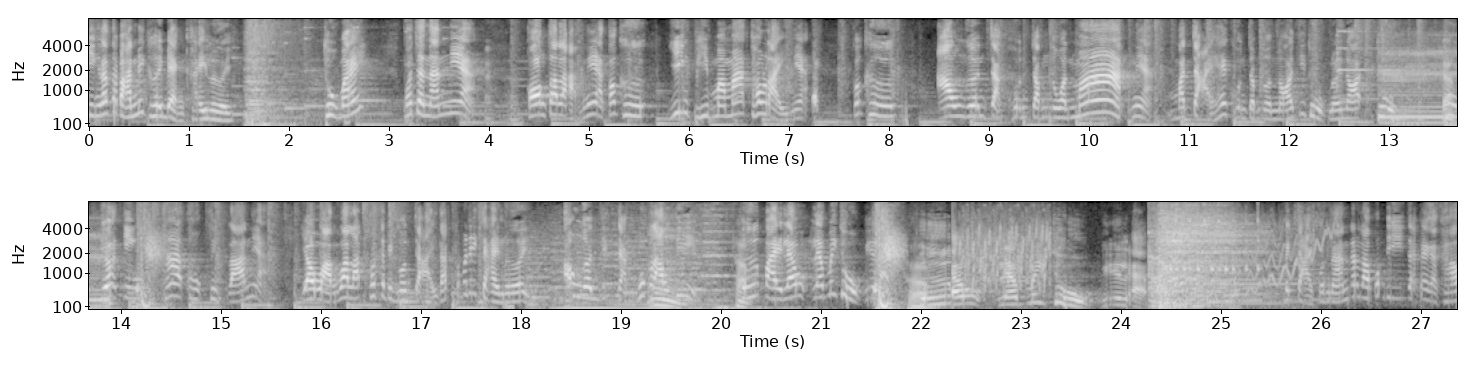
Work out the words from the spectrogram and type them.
ริง ๆ รัฐบาลไม่เคยแบ่งใครเลย ถูกไหม เพราะฉะนั้นเนี่ยอ่าฮะกองสลากเนี่ยก็คือยิ่งพิมพ์มามากเท่าไหร่เนี่ยก็คือเอาเงินจากคนจำนวนมากเนี่ยมาจ่ายให้คนจำนวนน้อยที่ถูกน้อยๆถูกครับถูกเยอะจริง 5 60 ล้านเนี่ยอย่าหวังว่ารัฐเขาจะเป็นคนจ่ายรัฐก็ไม่ได้จ่ายเลย เอาเงินจากพวกเราที่ครับซื้อไปแล้วแล้วไม่ถูกนี่แหละแล้วแล้วไม่ถูกนี่แหละ ไปจ่ายคนนั้นแล้วเราก็ดีใจไปกับเขา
